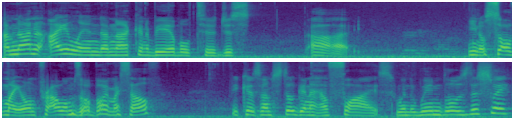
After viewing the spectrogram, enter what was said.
I'm not an island. I'm not going to be able to just, uh, you know, solve my own problems all by myself because I'm still going to have flies. When the wind blows this way,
